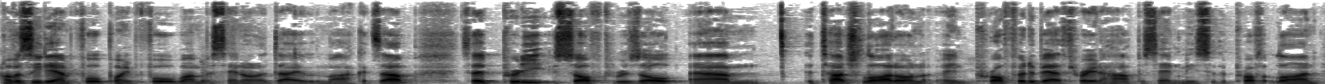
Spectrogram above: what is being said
Obviously down 4.41% on a day with the markets up. So pretty soft result. Um, the touch light on in profit, about 3.5% miss at the profit line,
